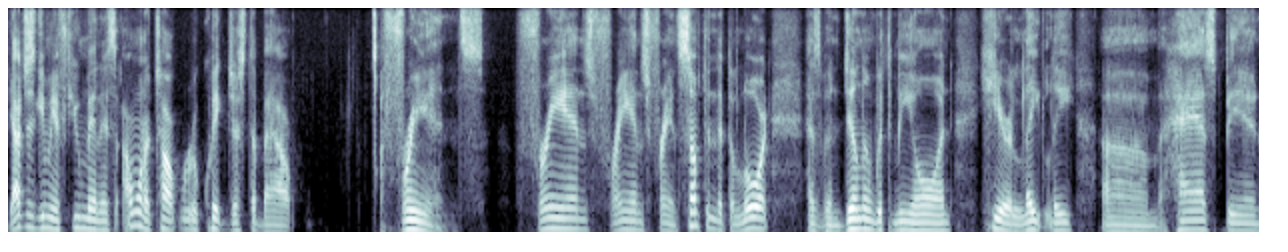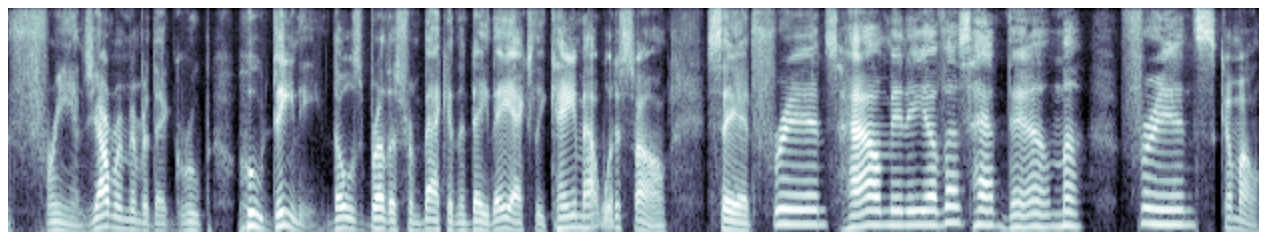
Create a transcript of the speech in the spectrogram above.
Y'all just give me a few minutes. I want to talk real quick just about friends. Friends, friends, friends. Something that the Lord has been dealing with me on here lately um, has been friends. Y'all remember that group, Whodini, those brothers from back in the day. They actually came out with a song, said, Friends, how many of us have them? Friends. Come on.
